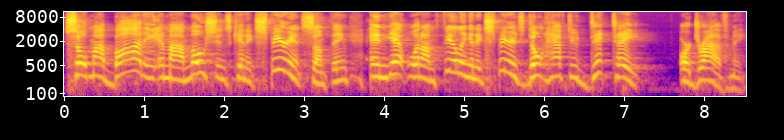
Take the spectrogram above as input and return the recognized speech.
So my body and my emotions can experience something, and yet what I'm feeling and experience don't have to dictate or drive me.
